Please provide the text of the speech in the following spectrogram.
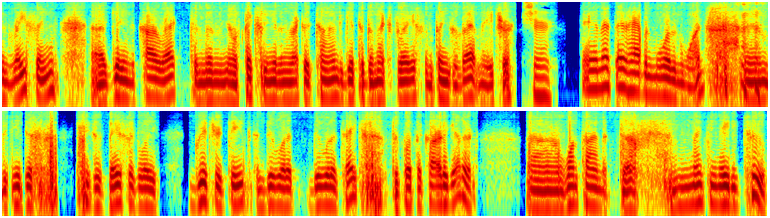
in racing, uh, getting the car wrecked and then you know fixing it in record time to get to the next race and things of that nature. Sure. And that that happened more than once. and you just you just basically grit your teeth and do what it do what it takes to put the car together. Uh, one time at uh, 1982,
